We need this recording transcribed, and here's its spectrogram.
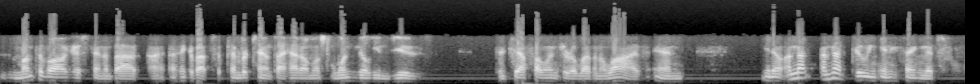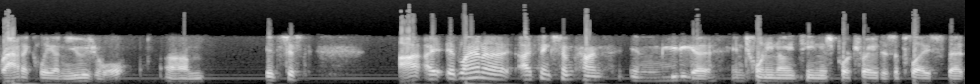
month of August and about I think about September 10th, I had almost one million views to Jeff Hullinger 11 Alive, and you know, I'm not I'm not doing anything that's radically unusual. Um, it's just I, Atlanta. I think sometimes in media in 2019 is portrayed as a place that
